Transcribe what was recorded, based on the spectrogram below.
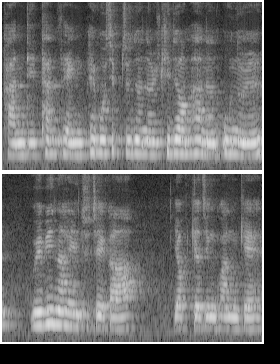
간디 탄생 150주년을 기념하는 오늘 웨비나의 주제가 엮여진 관계,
